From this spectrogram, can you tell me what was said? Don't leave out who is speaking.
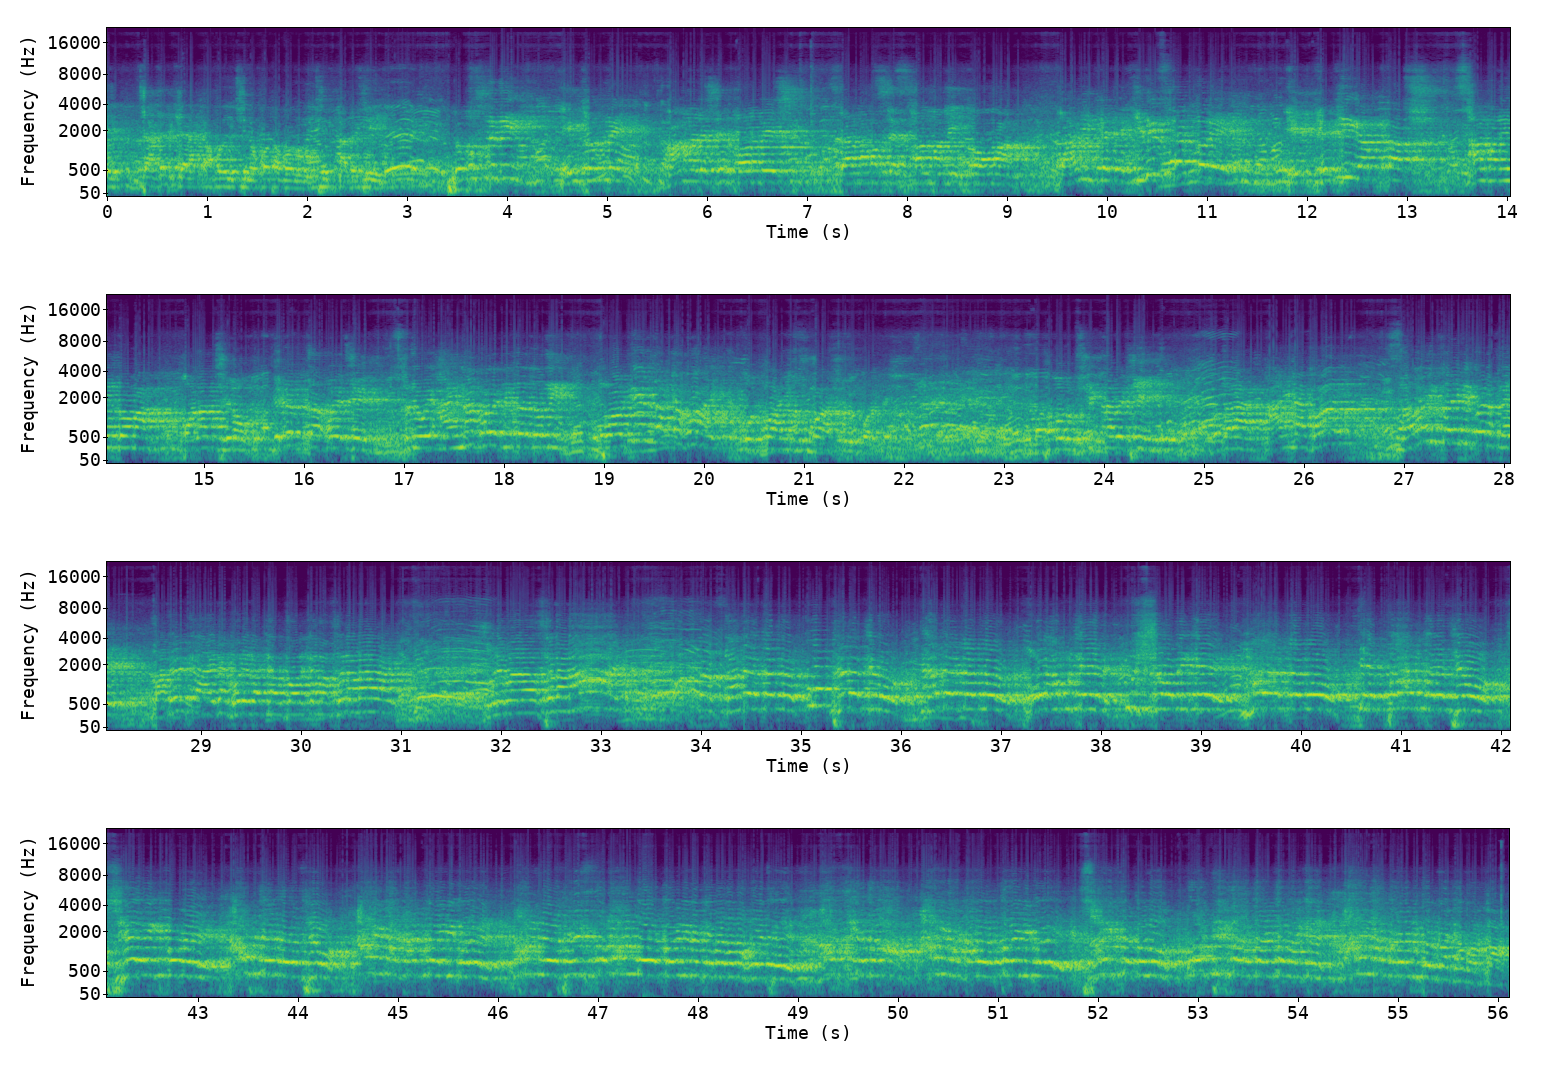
Speaker 1: আয়না যাদেরকে রাখা হয়েছিল কথা বলো ঠিক উপস্থিতি এই জন্যে বাংলাদেশের পরিবেশ করে হয়েছে। যদি ওই আয়না ঘরের ভিতরে যদি হয় ও শুরু করবে কথা বলুন ঠিক না বেশি সুতরাং আয়না ঘর যারাই তৈরি করেছে তাদেরকে আয়না ঘরে রাখার দরকার আছে না নাই জোরে বলা আছে না নাই অর্থাৎ যাদের জন্য কূপ ফেলেছিল, যাদের জন্য ওই আবুদের বিশ্বনবীকে মারার জন্য যে প্ল্যান করেছিল, সেই কূপে আবুদের রয়েছিল। আয়না ঘর তৈরি করে বাংলাদেশে ইসলাম আন্দোলন কর্মীদেরকে বানানো হয়েছে। আজকে যারা আয়না ঘর তৈরি করে সাহিত্যগুলো অধিকার আদায় করাকে আয়না ঘরের ভিতরে রাখা দরকার।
